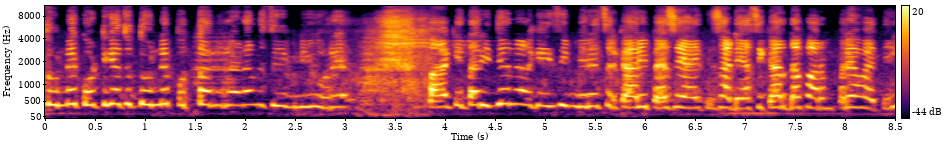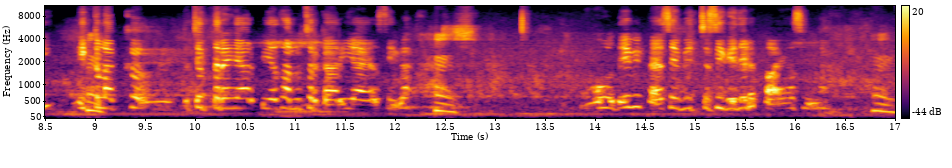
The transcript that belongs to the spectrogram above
ਦੋਨੇ ਕੋਠੀਆਂ 'ਚ ਦੋਨੇ ਪੁੱਤਾਂ ਨੂੰ ਰਹਿਣਾ ਨਸੀਬ ਨਹੀਂ ਹੋ ਰਿਹਾ। ਪਾ ਕੇ ਤਾਂ ਰੀਝਾਂ ਨਾਲ ਗਈ ਸੀ। ਮੇਰੇ ਸਰਕਾਰੀ ਪੈਸੇ ਆਏ ਤੇ ਸਾਡੇ ਅਸੀਂ ਘਰ ਦਾ ਫਾਰਮ ਭਰਿਆ ਹੋਇਆ ਸੀ। 1 ਲੱਖ 75000 ਰੁਪਇਆ ਸਾਨੂੰ ਸਰਕਾਰੀ ਆਇਆ ਸੀਗਾ। ਹੂੰ। ਉਹਦੇ ਵੀ ਪੈਸੇ ਵਿੱਚ ਸੀਗੇ ਜਿਹੜੇ ਪਾਇਆ ਸੀ। ਹੂੰ।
